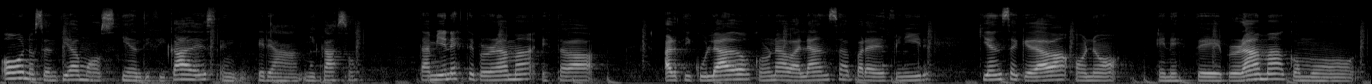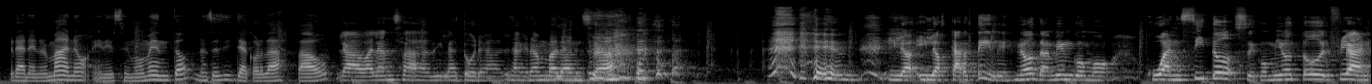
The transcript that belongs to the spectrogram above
o nos sentíamos identificados, era mi caso. También este programa estaba articulado con una balanza para definir quién se quedaba o no en este programa como gran hermano en ese momento. No sé si te acordás, Pau. La balanza dilatora, la gran balanza. y, y, los carteles, ¿no? También como Juancito se comió todo el flan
